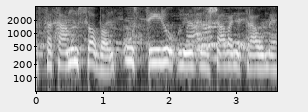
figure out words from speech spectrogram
sa samom sobom uz cilju rješavanja traume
